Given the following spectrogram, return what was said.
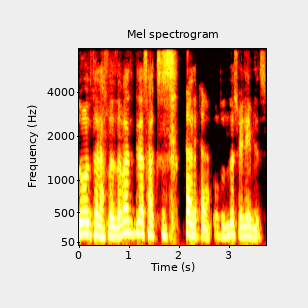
Doğru tarafları da var, biraz haksız Tabii tabii. olduğunu da söyleyebiliriz.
